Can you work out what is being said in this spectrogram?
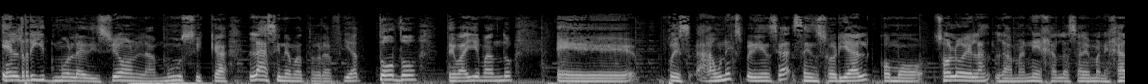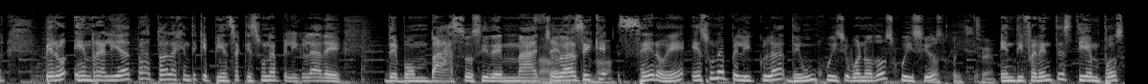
El ritmo, la edición, la música, la cinematografía, todo te va llevando eh, pues a una experiencia sensorial como solo él la, la maneja, la sabe manejar, pero en realidad para toda la gente que piensa que es una película de, de bombazos y de machos, No, así no. que cero, ¿eh? Es una película de un juicio, bueno, dos juicios Dos juicios. Sí. en diferentes tiempos.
